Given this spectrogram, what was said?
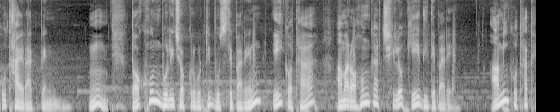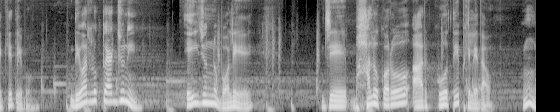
কোথায় রাখবেন? হুম, তখন বলি চক্রবর্তী, বুঝতে পারেন, এই কথা আমার অহংকার ছিল কে দিতে পারে? আমি কোথা থেকে দেব? দেওয়ার লোক তো একজনই। এই জন্য বলে যে, ভালো করো আর কুয়োতে ফেলে দাও। হুম,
